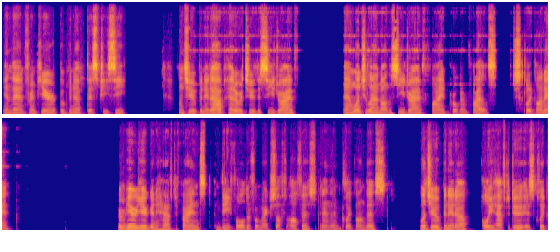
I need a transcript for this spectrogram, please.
and then from here open up this PC. Once you open it up, head over to the C drive. And once you land on the C drive, find Program Files. Just click on it. From here, you're going to have to find the folder for Microsoft Office and then click on this. Once you open it up, all you have to do is click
